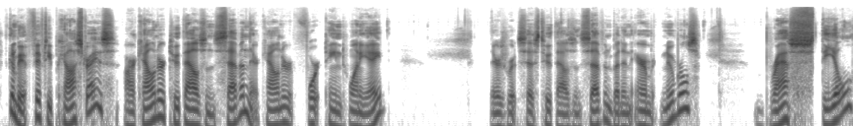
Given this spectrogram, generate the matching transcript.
It's going to be a 50 piastres. Our calendar 2007. Their calendar 1428. There's where it says 2007, but in Arabic numerals. Brass steel,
